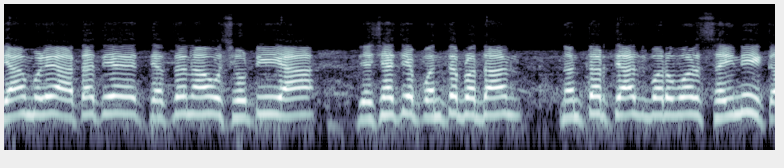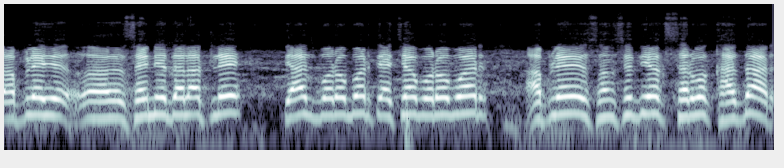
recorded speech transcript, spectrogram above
त्यामुळे आता ते त्याचं नाव शेवटी या देशाचे पंतप्रधान नंतर त्याचबरोबर सैनिक आपले सैन्य दलातले त्याचबरोबर त्याच्याबरोबर आपले संसदीय सर्व खासदार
